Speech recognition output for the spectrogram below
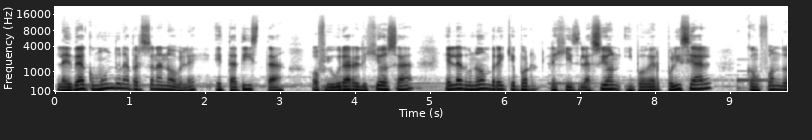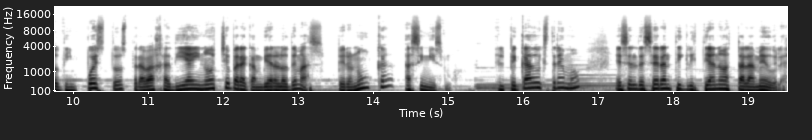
La idea común de una persona noble, estatista o figura religiosa es la de un hombre que por legislación y poder policial, con fondos de impuestos, trabaja día y noche para cambiar a los demás pero nunca a sí mismo. El pecado extremo es el de ser anticristiano hasta la médula.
